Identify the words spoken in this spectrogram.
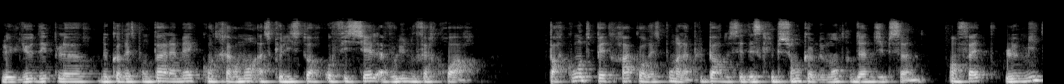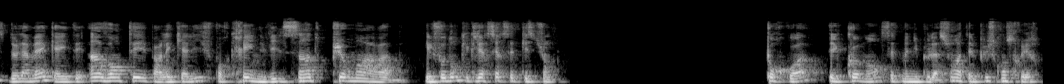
le lieu des pleurs, ne correspond pas à la Mecque, contrairement à ce que l'histoire officielle a voulu nous faire croire. Par contre, Petra correspond à la plupart de ces descriptions, comme le montre Dan Gibson. En fait, le mythe de la Mecque a été inventé par les califes pour créer une ville sainte purement arabe. Il faut donc éclaircir cette question. Pourquoi et comment cette manipulation a-t-elle pu se construire?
